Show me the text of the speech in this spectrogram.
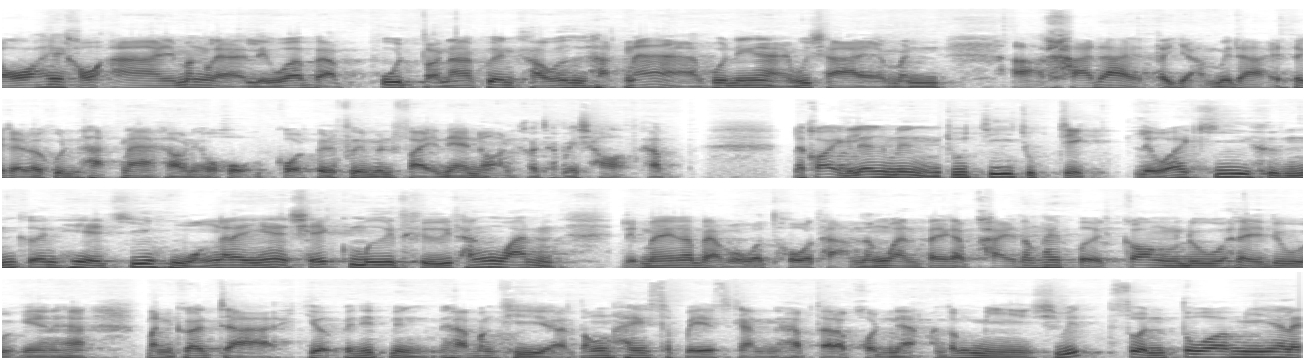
ล้อให้เขาอายมั่งแหละ หรือว่าแบบพูดต่อหน้าเพื่อนเขาก็คือหักหน้าพูดง่ายๆผู้ชายมันอ่าฆ่าได้แต่หยามไม่ได้ ถ้าเกิดว่าคุณหักหน้าเขาเนี่ยโอ้โหโกรธเป็นฟืนเป็นไฟแน่นอนเขาจะไม่ชอบครับ แล้วก็อีกเรื่องหนึ่งจู้จี้จุกจิก หรือว่าขี้หึงเกินเหตุขี้หวงอะไรเงี้ยเช็คมือถือทั้งวัน หรือไม่ก็แบบโอ้โหโทรถามทั้งวันไปกับใครต้องให้เปิดกล้องดูอะไรดูอย่างเงี้ยนะฮะมันก็จะเยอะไปนิดนึงนะครับบางทีอะต้องให้สเปซกันนะครับแต่ละคนเนี่ยมันต้องมีชีวิตส่วนตัวมีอะไร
